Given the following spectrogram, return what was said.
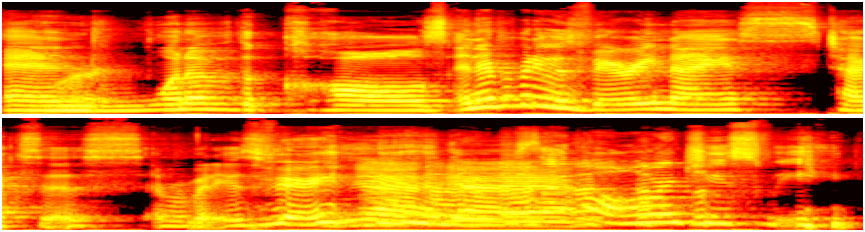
And one of the calls, and everybody was very nice. Texas, everybody was very. Yeah, they were yeah, just yeah. like, "Oh, aren't you sweet?"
